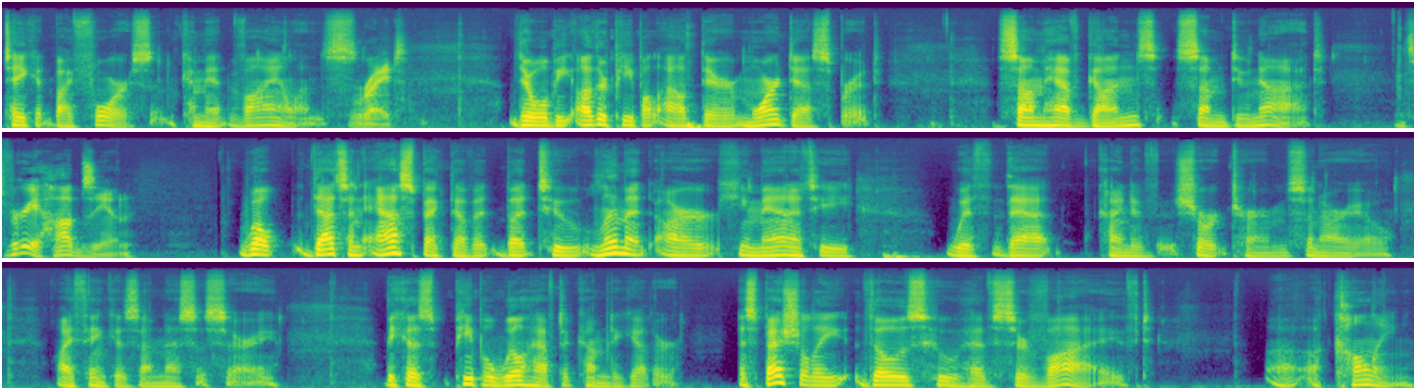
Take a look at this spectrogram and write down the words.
take it by force and commit violence. Right. There will be other people out there more desperate. Some have guns, some do not. It's very Hobbesian. Well, that's an aspect of it, but to limit our humanity with that kind of short term scenario, I think is unnecessary because people will have to come together, especially those who have survived uh, a culling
